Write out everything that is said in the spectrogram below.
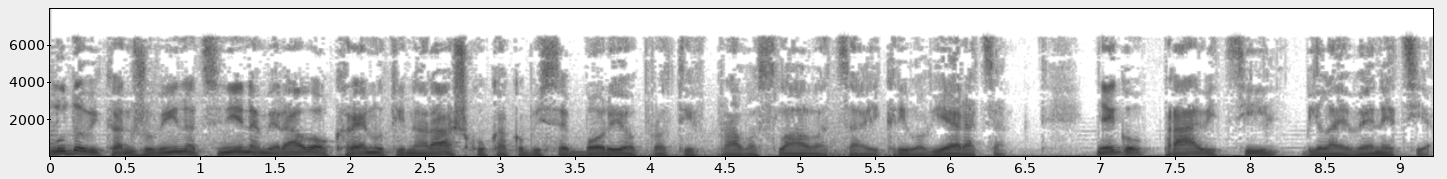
Ludovikan Žuvinac nije namjeravao krenuti na Rašku kako bi se borio protiv pravoslavaca i krivovjeraca. Njegov pravi cilj bila je Venecija.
